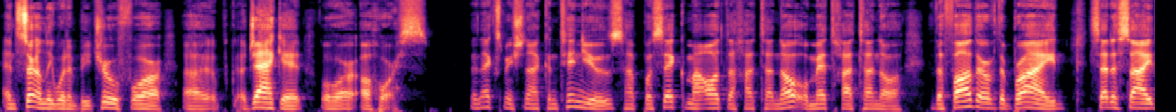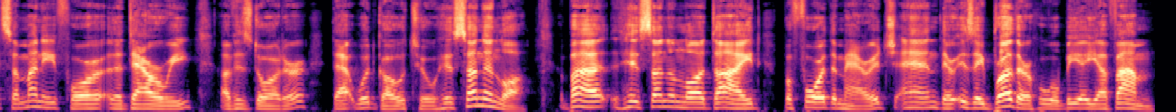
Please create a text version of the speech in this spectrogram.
and certainly wouldn't be true for uh, a jacket or a horse. The next Mishnah continues, Haposek ma'ot chatano umet chatano. The father of the bride set aside some money for the dowry of his daughter that would go to his son-in-law. But his son-in-law died before the marriage, and there is a brother who will be a yavam.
